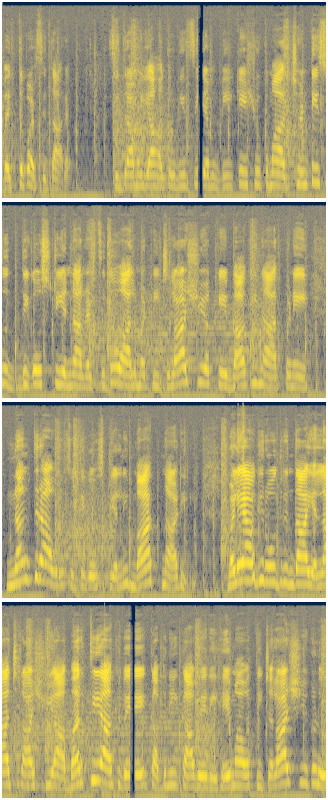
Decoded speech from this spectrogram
ವ್ಯಕ್ತಪಡಿಸಿದ್ದಾರೆ. ಸಿದ್ದರಾಮಯ್ಯ ಹಾಗೂ ಡಿಸಿಎಂ ಡಿಕೆ ಶಿವಕುಮಾರ್ ಜಂಟಿ ಸುದ್ದಿಗೋಷ್ಠಿಯನ್ನ ನಡೆಸಿದ್ದು ಆಲಮಟ್ಟಿ ಜಲಾಶಯಕ್ಕೆ ಬಾಗಿನ ಅರ್ಪಣೆ ನಂತರ ಅವರು ಸುದ್ದಿಗೋಷ್ಠಿಯಲ್ಲಿ ಮಾತನಾಡಿ, ಮಳೆಯಾಗಿರೋದ್ರಿಂದ ಎಲ್ಲಾ ಜಲಾಶಯ ಭರ್ತಿಯಾಗಿವೆ. ಕಬಿನಿ, ಕಾವೇರಿ, ಹೇಮಾವತಿ ಜಲಾಶಯಗಳು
